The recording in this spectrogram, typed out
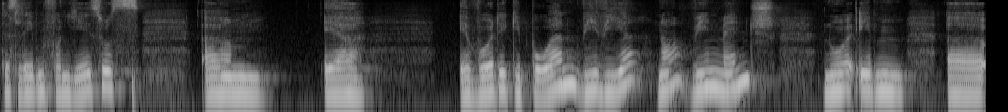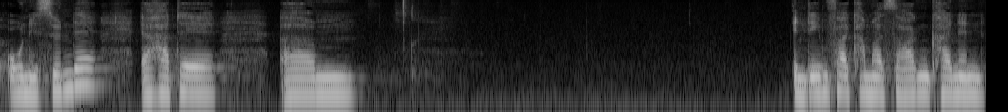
Das Leben von Jesus, ähm, er, er wurde geboren wie wir, ne? wie ein Mensch, nur eben äh, ohne Sünde. Er hatte ähm, in dem Fall kann man sagen, keinen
